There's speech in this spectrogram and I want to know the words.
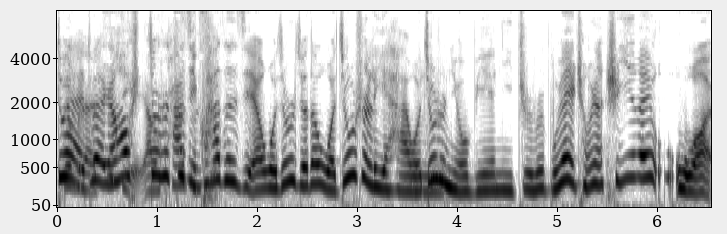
对对对然后就是自己夸自己我就是觉得我就是厉害，我就是嗯牛逼，你只是不愿意承认，是因为我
